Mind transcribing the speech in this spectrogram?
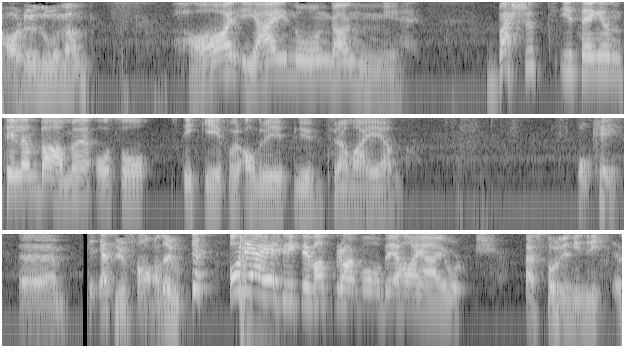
Har du noen gang Har jeg noen gang bæsjet i sengen til en dame og så stikket for aldri gitt lyd fra meg igjen? Ok. Eh, jeg tror faen meg du har gjort det. Og det er helt riktig, Mats Bragmo. Det har jeg gjort. Er storyen min riktig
